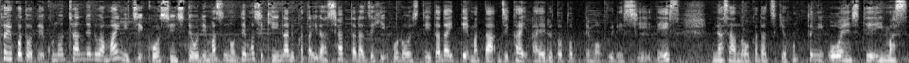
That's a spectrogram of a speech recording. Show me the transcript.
ということでこのチャンネルは毎日更新しておりますのでもし気になる方いらっしゃったらぜひフォローしていただいてまた次回会えるととっても嬉しいです。皆さんのお片付け本当に応援しています。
